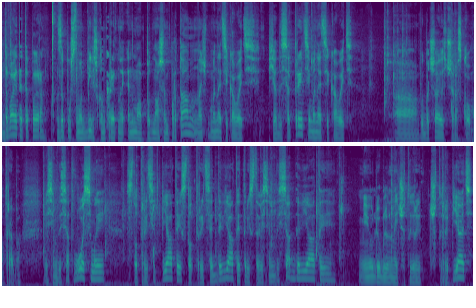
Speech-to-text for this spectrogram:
Давайте тепер запустимо більш конкретний Nmap під нашим портам. Мене цікавить 53-й, мене цікавить, а, вибачаюсь, через кому треба. 88-й, 135-й, 139-й, 389-й, мій улюблений 445.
